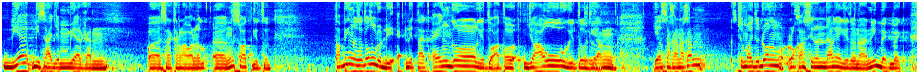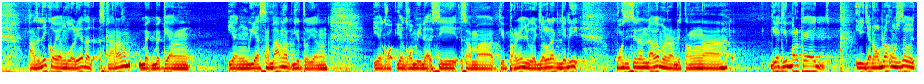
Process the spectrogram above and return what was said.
Dia bisa aja membiarkan eh, striker lawan nge- eh, ngesot gitu. Tapi ngesot tuh udah di, di tight angle gitu atau jauh gitu. Yang yang seakan-akan cuma itu doang lokasi nendangnya gitu. Nah ini back-back Atletico yang gue lihat sekarang back-back yang yang biasa banget gitu. Yang ya kok yang kombinasi sama kipernya juga jelek. Jadi posisi nendangnya beneran di tengah. Ya kiper kayak ya Jan Oblak maksudnya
